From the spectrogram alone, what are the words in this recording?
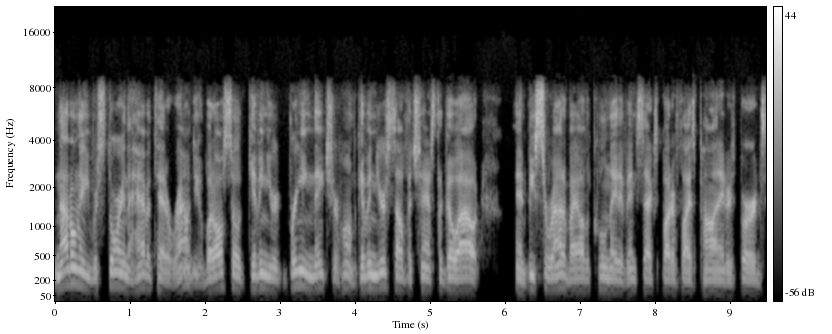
not only restoring the habitat around you, but also giving your bringing nature home, giving yourself a chance to go out and be surrounded by all the cool native insects, butterflies, pollinators, birds.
